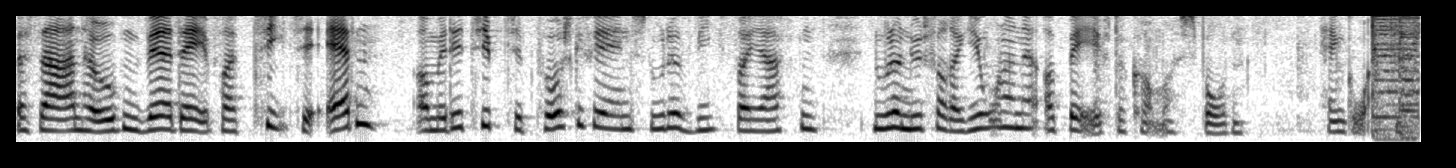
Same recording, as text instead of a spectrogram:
Bazaren har åbent hver dag fra 10 til 18, og med det tip til påskeferien slutter vi for i aften. Nu er der nyt for regionerne, og bagefter kommer sporten. Ha' en god aften.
